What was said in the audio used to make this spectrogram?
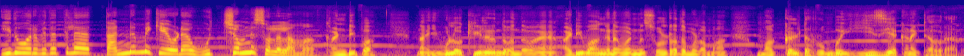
இது ஒரு விதத்துல தன்னம்பிக்கையோட உச்சம்னு சொல்லலாமா? கண்டிப்பா. நான் இவ்வளோ கீழிருந்து வந்தவன் அடி வாங்கினவன்னு சொல்றது மூலமா மக்கள்கிட்ட ரொம்ப ஈஸியா கனெக்ட் ஆகுறாரு.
